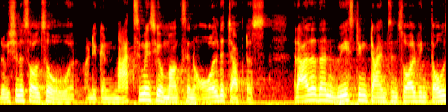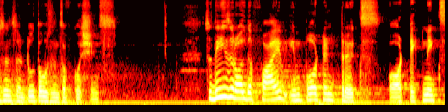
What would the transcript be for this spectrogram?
revision is also over and you can maximize your marks in all the chapters rather than wasting times in solving thousands and two thousands of questions so these are all the five important tricks or techniques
